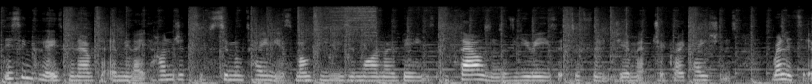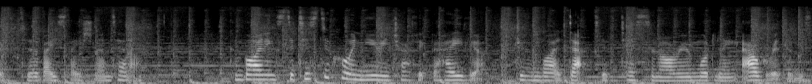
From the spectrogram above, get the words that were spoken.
This includes being able to emulate hundreds of simultaneous multi-user MIMO beams and thousands of UEs at different geometric locations relative to the base station antenna. Combining statistical and UE traffic behaviour driven by adaptive test scenario modelling algorithms,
